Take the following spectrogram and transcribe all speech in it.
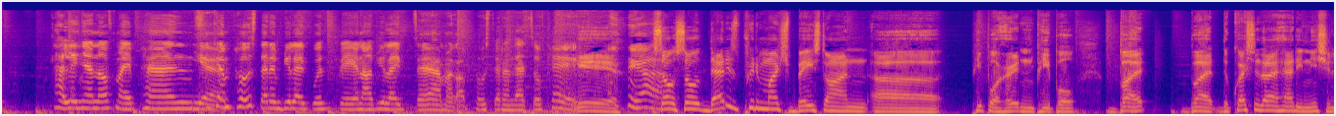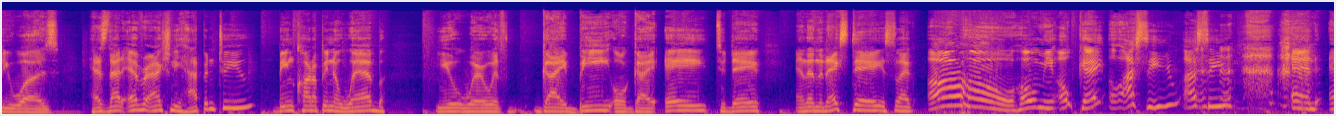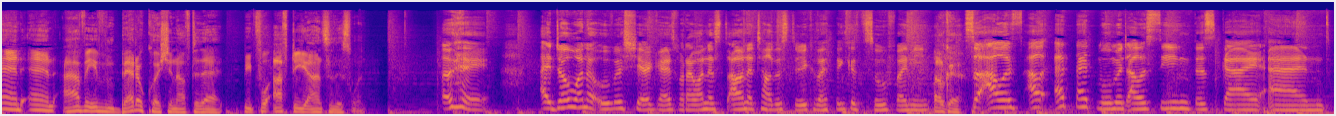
Italian of my pants. Yeah. You can post that and be like with Faye and I'll be like, damn, I got posted and that's okay. Yeah. Yeah. So so that is pretty much based on uh people hurting people, but but the question that I had initially was has that ever actually happened to you? Being caught up in a web, you were with guy B or guy A today and then the next day it's like, "Oh, homie, okay. Oh, I see you. I see you." and and and I have an even better question after that before after you answer this one. Okay. I don't want to overshare, guys, but I want to I want to tell this story because I think it's so funny. Okay. So I was I, at that moment I was seeing this guy and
